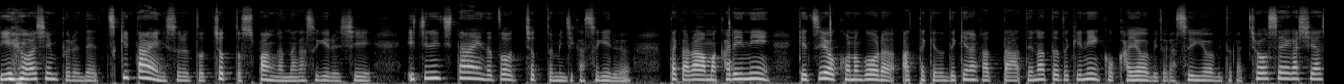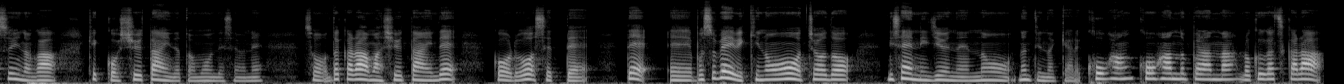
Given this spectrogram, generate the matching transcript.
理由はシンプルで月単位にするとちょっとスパンが長すぎるし1日単位だとちょっと短すぎる。だからまあ仮に月曜このゴールあったけどできなかったってなった時にこう火曜日とか水曜日とか調整がしやすいのが結構週単位だと思うんですよね。そう。だからまあ週単位でゴールを設定。で、えー、ボスベイビー昨日ちょうど2020年の何て言うんだっけあれ後半？後半のプランナー？6月から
